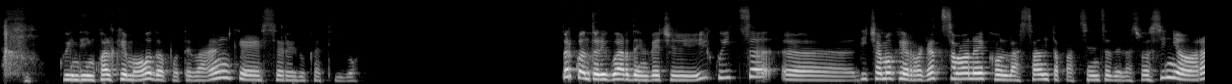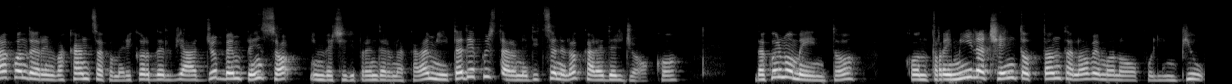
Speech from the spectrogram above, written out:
quindi in qualche modo poteva anche essere educativo. Per quanto riguarda invece il quiz, eh, diciamo che il ragazzone, con la santa pazienza della sua signora, quando era in vacanza come ricordo del viaggio, ben pensò, invece di prendere una calamita, di acquistare un'edizione locale del gioco. Da quel momento, con 3.189 monopoli in più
